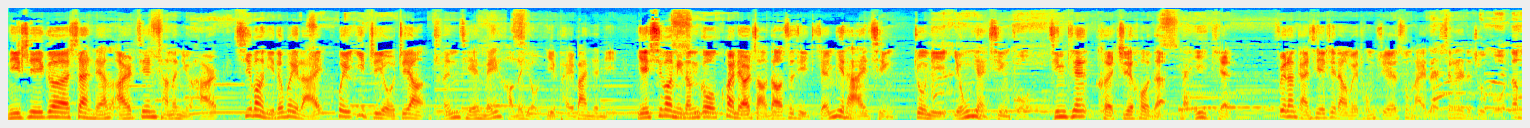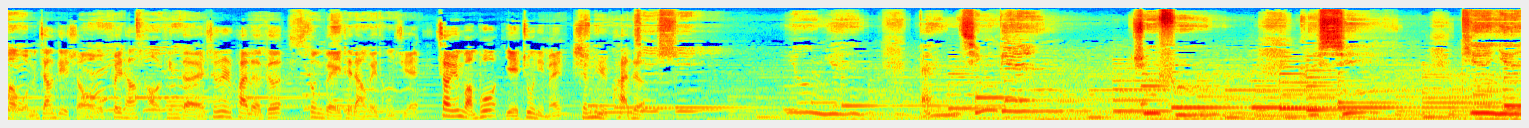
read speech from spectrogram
你是一个善良而坚强的女孩，希望你的未来会一直有这样纯洁美好的友谊陪伴着你，也希望你能够快点找到自己甜蜜的爱情。祝你永远幸福，今天和之后的每一天。”非常感谢这两位同学送来的生日的祝福。那么，我们将这首非常好听的生日快乐歌送给这两位同学。校园广播也祝你们生日快乐。永远，感情变祝福，吸，甜言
